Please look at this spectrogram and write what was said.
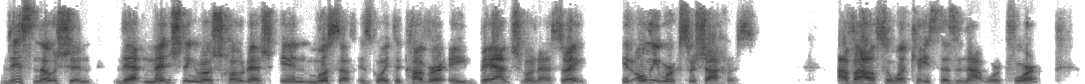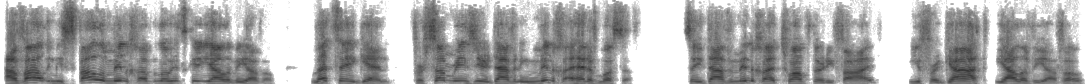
This notion that mentioning Rosh Chodesh in Musaf is going to cover a bad Shmon Esrei, it only works for Shachris. Aval, so what case does it not work for? Aval imispala mincha lo yalav Let's say again, for some reason you're davening mincha ahead of Musaf. So you daven mincha at 1235, you forgot yalav yavo,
